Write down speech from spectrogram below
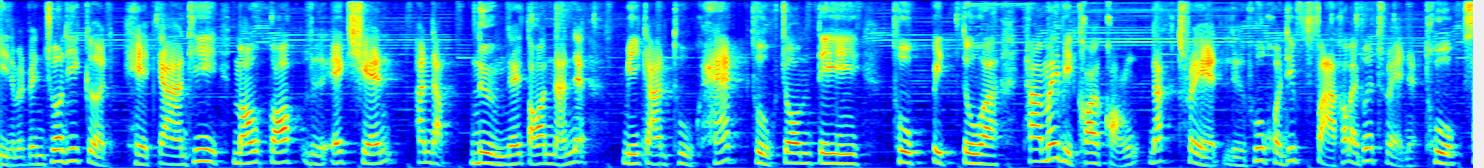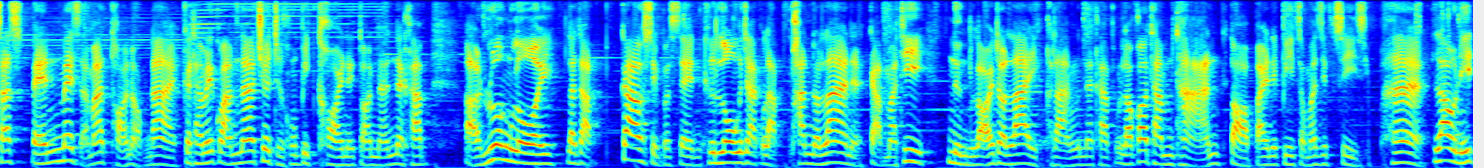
2013-14เนี่ยมันเป็นช่วงที่เกิดเหตุการณ์ที่ m o u n t g o k หรือ Exchange อันดับหนึ่งในตอนนั้นเนี่ยมีการถูกแฮ็กถูกโจมตีถูกปิดตัวทำให้บิตคอยของนักเทรด หรือผู้คนที่ฝากเข้าไปเพื่อเทรดเนี่ยถูกซัสเพนไม่สามารถถอนออกได้ ก็ทำให้ความน่าเชื่อถือของบิตคอยในตอนนั้นนะครับอ่าล่วงโรยระดับ 90%คือลงจากหลักพันดอลลาร์เนี่ยกลับมาที่ 100 ดอลลาร์อีกครั้งนะครับ แล้วก็ทำฐานต่อไปในปี 2014-15 เล่านิด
